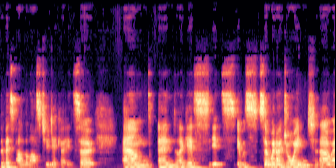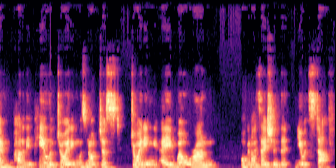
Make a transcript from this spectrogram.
the best part of the last two decades. So um, and I guess it's it was so when I joined, uh, and part of the appeal of joining was not just joining a well-run organisation that knew its stuff,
